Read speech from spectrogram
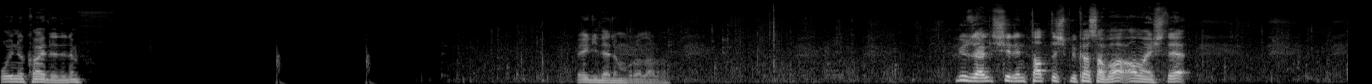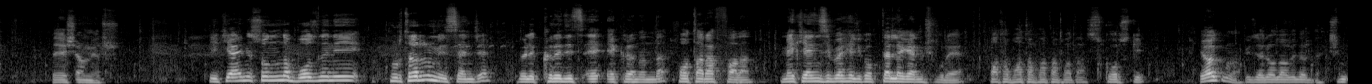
Oyunu kaydedelim. Ve gidelim buralardan. Güzel, şirin, tatlış bir kasaba ama işte yaşamıyor. Hikayenin sonunda Boznani'yi kurtarır mıyız sence? Böyle kredi e- ekranında fotoğraf falan. Mackenzie böyle helikopterle gelmiş buraya. Pata pata pata pata. Skorsky. Yok mu? Güzel olabilirdi. Şimdi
